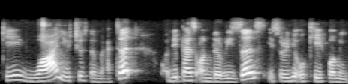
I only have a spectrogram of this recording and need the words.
okay why you choose the method depends on the reasons it's already okay for me.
